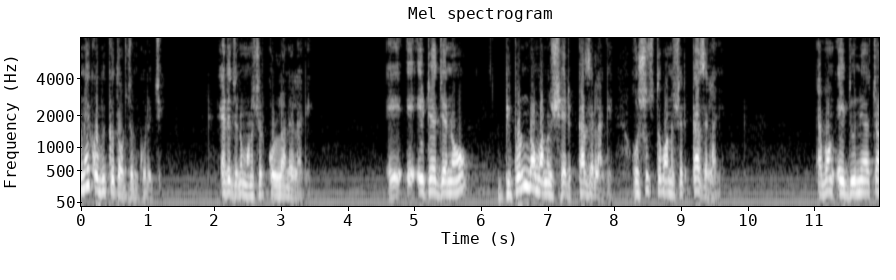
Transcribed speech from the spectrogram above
অনেক অভিজ্ঞতা অর্জন করেছি। এটা যেন মানুষের কল্যাণে লাগে। এটা যেন বিপন্ন মানুষের কাজে লাগে, অসুস্থ মানুষের কাজে লাগে। এবং এই দুনিয়াটা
